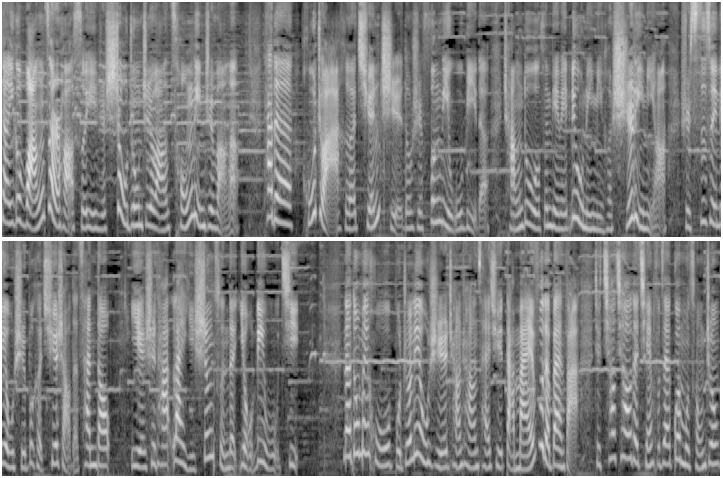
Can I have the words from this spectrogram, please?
像一个王字儿哈，所以是兽中之王，丛林之王啊。它的虎爪和犬齿都是锋利无比的，长度分别为六厘米和十厘米啊，是撕碎猎物时不可缺少的餐刀，也是它赖以生存的有力武器。那东北虎捕捉猎物时，常常采取打埋伏的办法，就悄悄地潜伏在灌木丛中，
